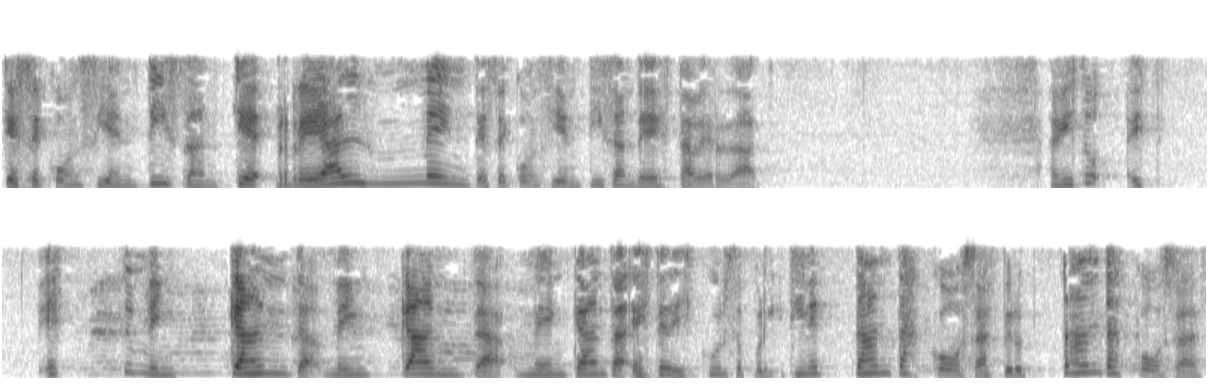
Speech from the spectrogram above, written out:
que se concientizan, que realmente se concientizan de esta verdad. A mí esto, esto me encanta, me encanta, me encanta este discurso porque tiene tantas cosas, pero tantas cosas.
